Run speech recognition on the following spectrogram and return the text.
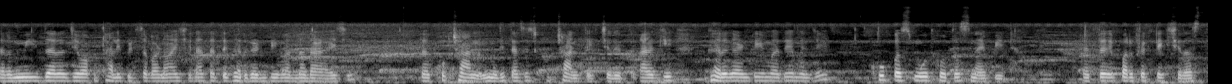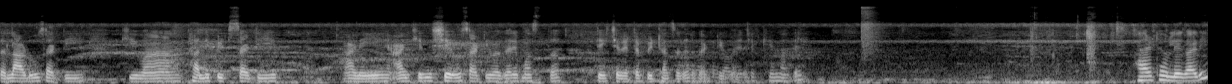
तर मी जर जेव्हा थालीपीठचं बनवायची ना तर ते घरघंटीमधनं दळायची. तर खूप छान म्हणजे त्याचंच खूप छान टेक्चर येतं. कारण की घरघंटीमध्ये म्हणजे खूप स्मूथ होतच नाही पीठ. तर ते परफेक्ट टेक्चर असतं. लाडूसाठी किंवा थालीपीठसाठी आणि आणखीन शेवसाठी वगैरे मस्त टेक्चर येतं पिठाचं घरघंटीमध्ये चक्कीमध्ये. बाहेर ठेवली गाडी?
